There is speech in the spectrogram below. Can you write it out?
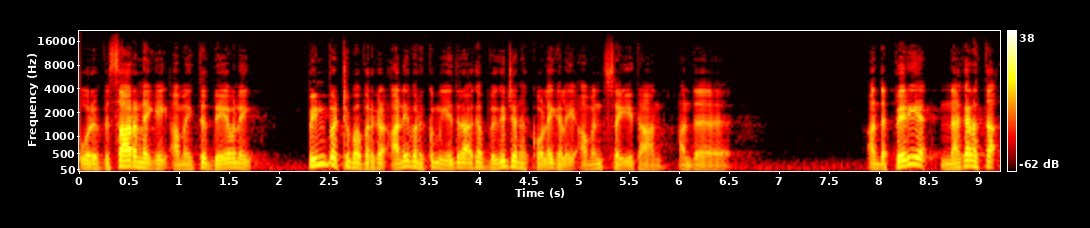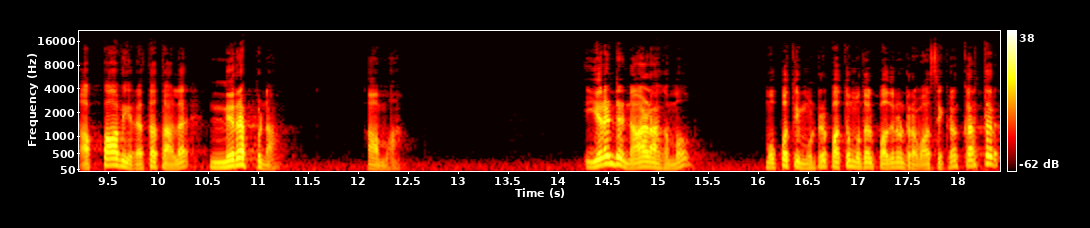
ஒரு விசாரணையை அமைத்து தேவனை பின்பற்றுபவர்கள் அனைவருக்கும் எதிராக வெகுஜன கொலைகளை அவன் செய்தான். அந்த அந்த பெரிய நகரத்தை அப்பாவி ரத்தத்தால நிரப்புனான். ஆமா. இரண்டு நாளாகமோ முப்பத்தி மூன்று பத்து முதல் பதினொன்றை வாசிக்கிறோம். கர்த்தர்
